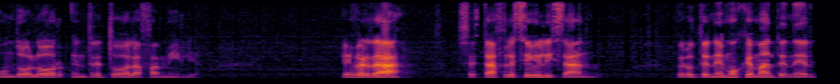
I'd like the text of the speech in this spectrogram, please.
un dolor entre toda la familia. Es verdad, se está flexibilizando, pero tenemos que mantener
